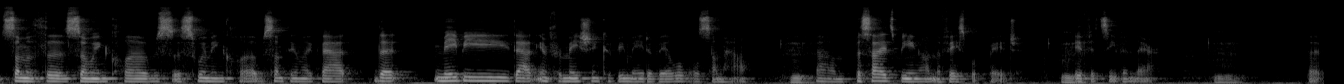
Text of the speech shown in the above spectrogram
some of the sewing clubs, a swimming club, something like that, that maybe that information could be made available somehow, Mm. um, besides being on the Facebook page, Mm. if it's even there. Mm. But,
